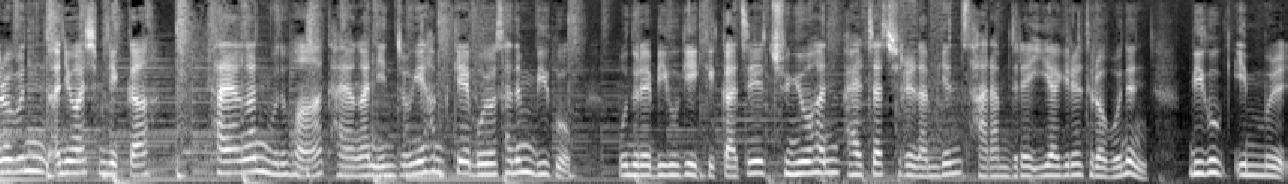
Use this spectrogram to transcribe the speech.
여러분 안녕하십니까? 다양한 문화, 다양한 인종이 함께 모여 사는 미국. 오늘의 미국이 있기까지 중요한 발자취를 남긴 사람들의 이야기를 들어보는 미국 인물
